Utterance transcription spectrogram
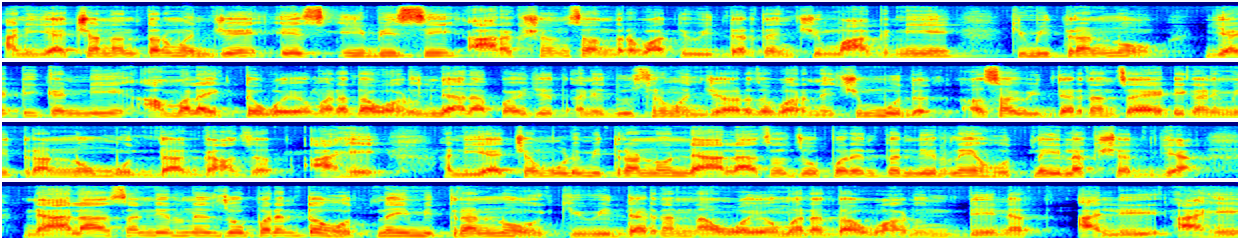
आणि याच्यानंतर म्हणजे एस ई बी सी आरक्षण संदर्भात विद्यार्थ्यांची मागणी आहे की मित्रांनो या ठिकाणी आम्हाला एक तर वयोमर्यादा वाढून द्यायला पाहिजेत आणि दुसरं म्हणजे अर्ज भरण्याची मुदत. असा विद्यार्थ्यांचा या ठिकाणी मित्रांनो मुद्दा गाजत आहे. आणि याच्यामुळे मित्रांनो न्यायालयाचा जोपर्यंत निर्णय होत नाही लक्षात घ्या. न्यायालयाचा निर्णय जोपर्यंत होत नाही नाही मित्रांनो की विद्यार्थ्यांना वयोमर्यादा वाढून देण्यात आली आहे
